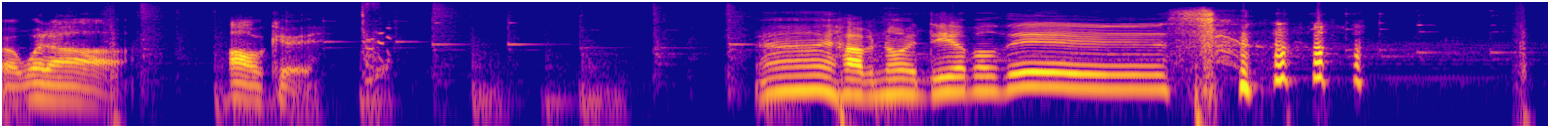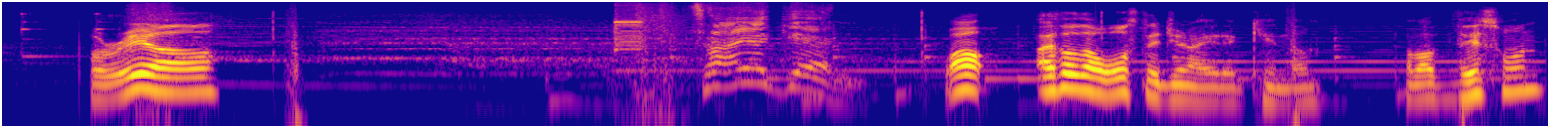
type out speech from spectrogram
Uh, what uh, ah, okay. I have no idea about this. For real. Try again. Well, I thought that was the United Kingdom. About this one?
